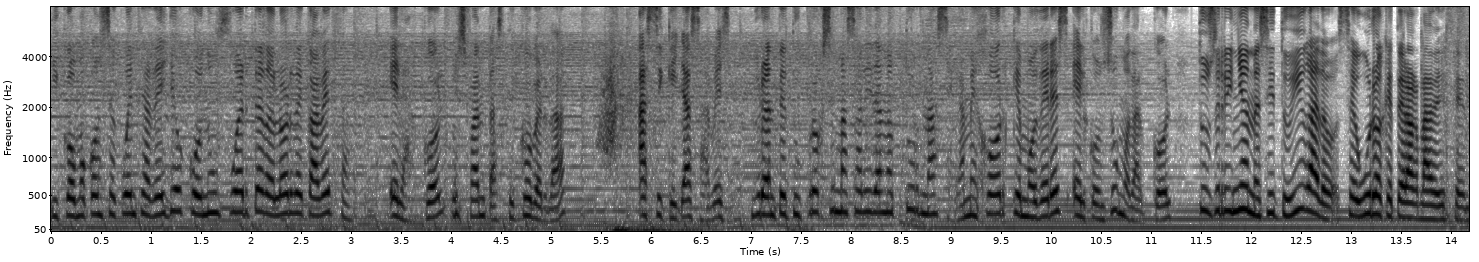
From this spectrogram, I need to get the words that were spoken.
y como consecuencia de ello con un fuerte dolor de cabeza. El alcohol es fantástico, ¿verdad? Así que ya sabes, durante tu próxima salida nocturna será mejor que moderes el consumo de alcohol. Tus riñones y tu hígado seguro que te lo agradecen.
